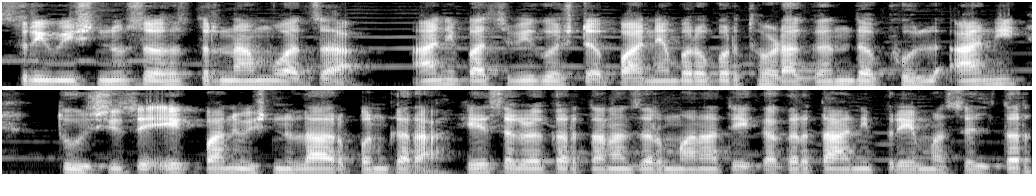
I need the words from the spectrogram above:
श्री विष्णू सहस्त्रनाम वाचा. आणि पाचवी गोष्ट पाण्याबरोबर थोडा गंध फुल आणि तुळशीचे एक पान विष्णूला अर्पण करा. हे सगळं करताना जर मनात एकाग्रता आणि प्रेम असेल तर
